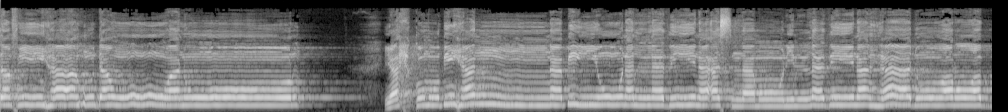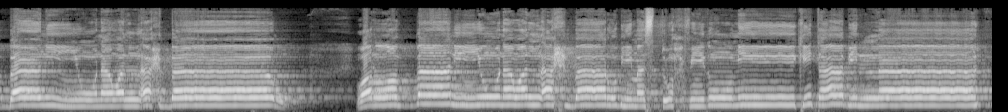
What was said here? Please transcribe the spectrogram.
التوراة فيها هدى ونور. يحكم بها النبيون الذين أسلموا للذين هادوا والربانيون والأحبار. والربانيون والأحبار بما استحفظوا من كتاب الله.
